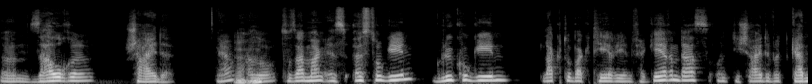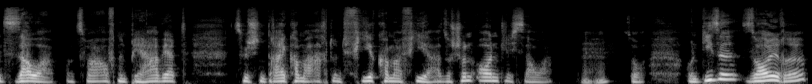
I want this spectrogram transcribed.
ähm, saure Scheide. Ja, mhm. also Zusammenhang ist Östrogen, Glykogen, Lactobakterien vergären das und die Scheide wird ganz sauer und zwar auf einen pH-Wert zwischen 3,8 und 4,4, also schon ordentlich sauer. Mhm. So. Und diese Säure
